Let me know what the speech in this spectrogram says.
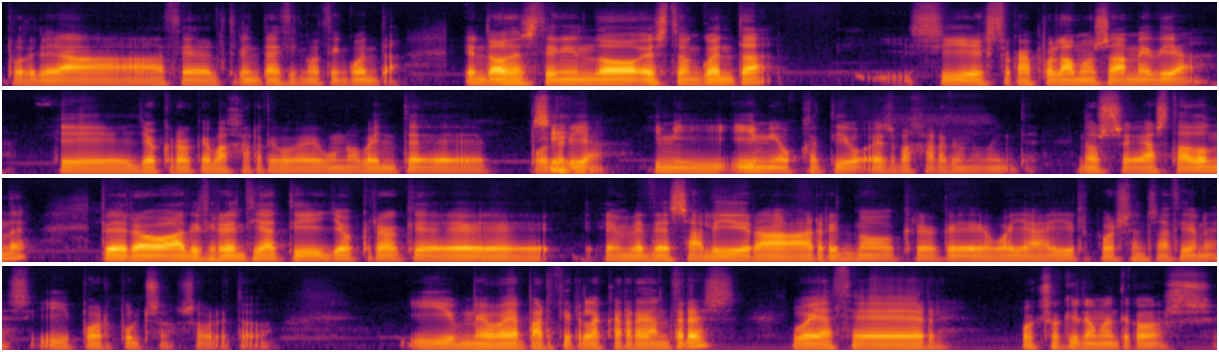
podría hacer 35-50. Entonces, teniendo esto en cuenta, si extrapolamos a media, eh, yo creo que bajar de 1.20 podría. Y, mi, y mi objetivo es bajar de 1.20. No sé hasta dónde, pero a diferencia de ti, yo creo que en vez de salir a ritmo, creo que voy a ir por sensaciones y por pulso, sobre todo. Y me voy a partir la carrera en tres. Voy a hacer 8 kilómetros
